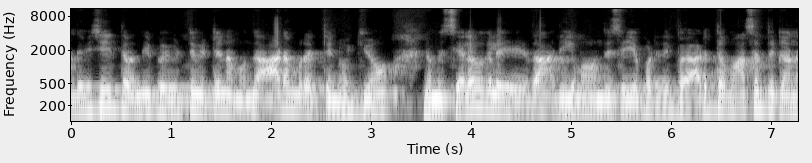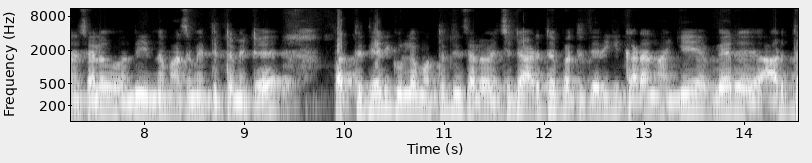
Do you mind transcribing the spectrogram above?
அந்த விஷயத்தை வந்து இப்போ விட்டு விட்டு நம்ம வந்து ஆடம்பரத்தை நோக்கியும் நம்ம செலவுகளை தான் அதிகமாக வந்து செய்யப்படுது. இப்போ அடுத்த மாதத்துக்கான செலவு வந்து இந்த மாதமே திட்டமிட்டு பத்து தேதிக்குள்ளே மொத்தத்தையும் செலவழிச்சிட்டு அடுத்த பத்து தேதிக்கு கடன் வாங்கி வேறு அடுத்த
